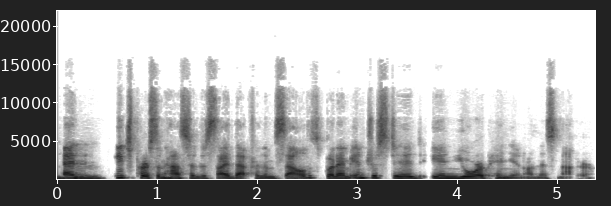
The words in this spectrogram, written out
Mm-hmm. And each person has to decide that for themselves. But I'm interested in your opinion on this matter.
